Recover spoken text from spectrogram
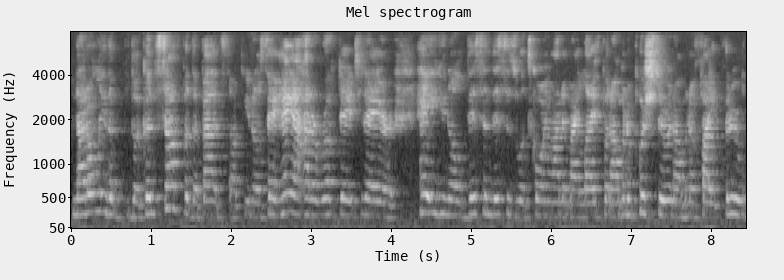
not only the, the good stuff, but the bad stuff. You know, say, hey, I had a rough day today, or hey, you know, this and this is what's going on in my life, but I'm going to push through and I'm going to fight through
